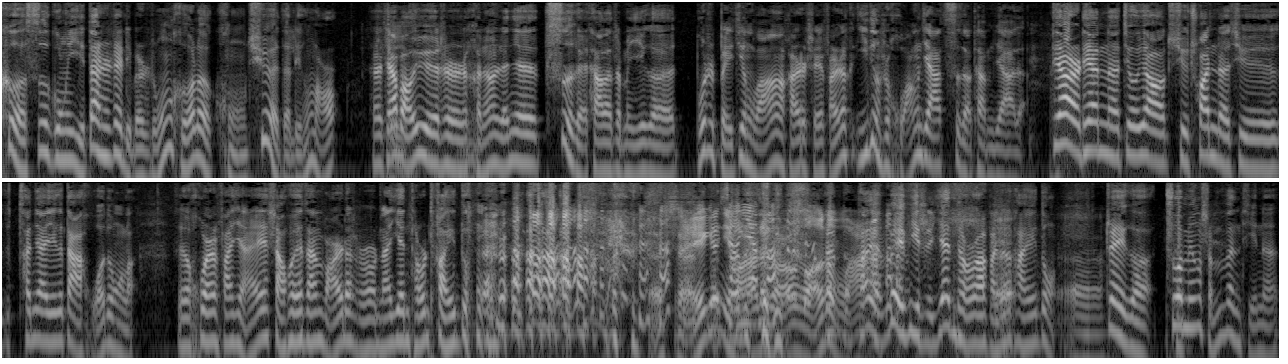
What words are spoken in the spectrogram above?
缂丝工艺，但是这里边融合了孔雀的翎毛。但是贾宝玉是可能人家赐给他的这么一个，不是北静王啊还是谁，反正一定是皇家赐到他们家的。第二天呢，就要去穿着去参加一个大活动了。就忽然发现，哎，上回咱玩的时候拿烟头烫一洞，呃谁跟你玩的时候，我可不玩。他也未必是烟头啊，反正烫一洞。嗯，这个说明什么问题呢？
